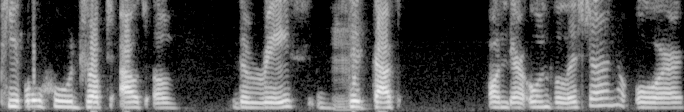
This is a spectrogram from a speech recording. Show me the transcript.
people who dropped out of the race Mhm. did that on their own volition or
